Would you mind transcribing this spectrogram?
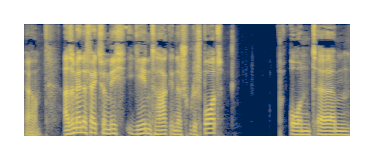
Ja. Also im Endeffekt für mich jeden Tag in der Schule Sport und ähm,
